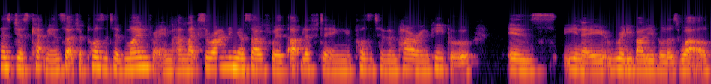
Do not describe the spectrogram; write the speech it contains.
has just kept me in such a positive mind frame and like surrounding yourself with uplifting, positive, empowering people is, you know, really valuable as well.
